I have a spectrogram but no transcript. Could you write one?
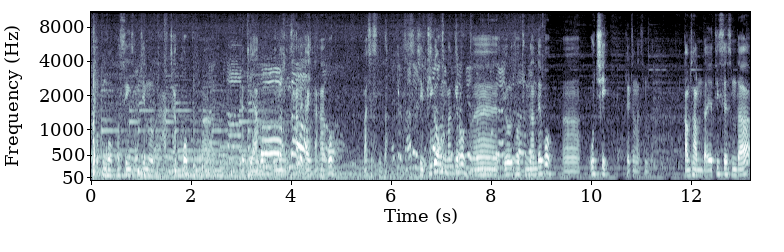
높은 공 퍼스윙 삼진으로 딱 잡고 어, 이렇게 야구 이닝 3회까지 딱 하고 마쳤습니다. 지금 비가 오는 관계로 에, 여기서 중단되고 어, 우치 결정났습니다. 감사합니다. 여티스였습니다.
